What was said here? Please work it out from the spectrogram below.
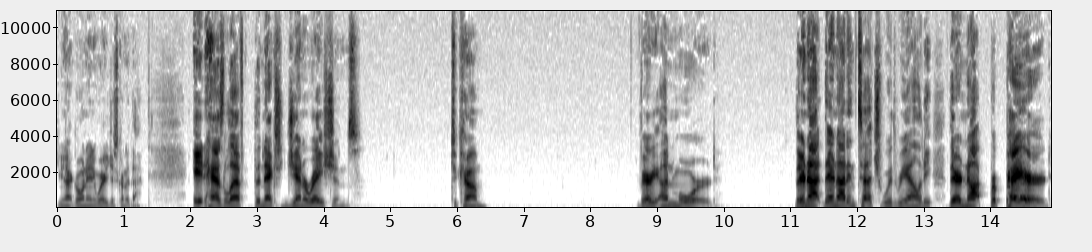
You're not going anywhere. You're just going to die. It has left the next generations to come very unmoored they're not they're not in touch with reality. They're not prepared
